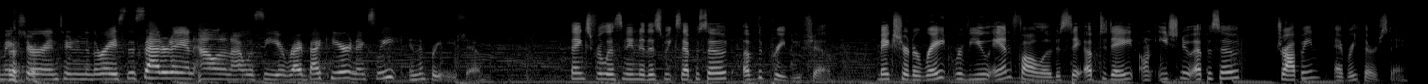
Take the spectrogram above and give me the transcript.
Make sure and tune into the race this Saturday, and Alan and I will see you right back here next week in the preview show. Thanks for listening to this week's episode of the Preview Show. Make sure to rate, review, and follow to stay up to date on each new episode dropping every Thursday.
